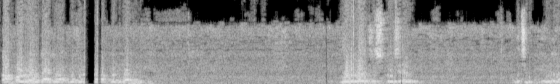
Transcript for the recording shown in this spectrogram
కాంపౌండ్ వంట కాంపౌండ్ మురగా తీసుకొచ్చారు. వచ్చి పిల్లల.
